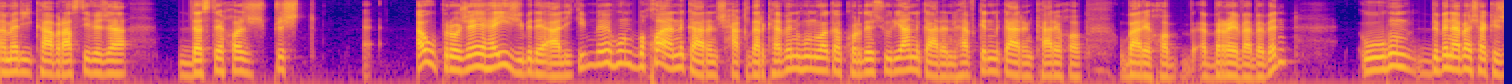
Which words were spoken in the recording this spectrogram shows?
ئەمریکا بڕاستی بێژە دەستێ خۆش پشت ئەو پرۆژەیە هەیژی بدێ ئالیکی بێ هون بخوایان نکارن حەق دەرکەبن هون وەکە کوردی سووریان نکارن هەفکن نکارن کارێ خۆ وبارێ خۆ بڕێڤە ببن. و هون دبنە بەشەکەش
